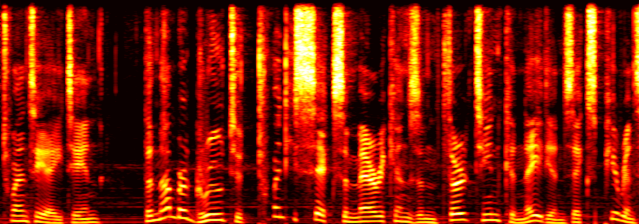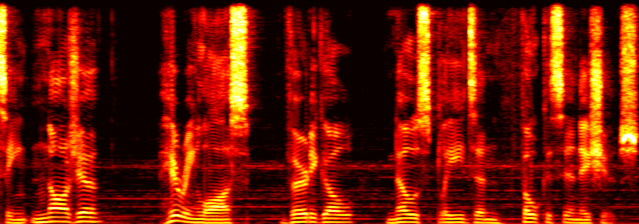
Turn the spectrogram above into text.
2018, the number grew to 26 Americans and 13 Canadians experiencing nausea, hearing loss, vertigo, nosebleeds, and focusing issues.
